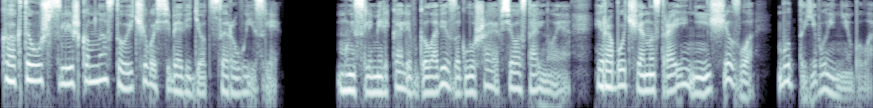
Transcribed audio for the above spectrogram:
Как-то уж слишком настойчиво себя ведет сэр Уизли. Мысли мелькали в голове, заглушая все остальное, и рабочее настроение исчезло, будто его и не было.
